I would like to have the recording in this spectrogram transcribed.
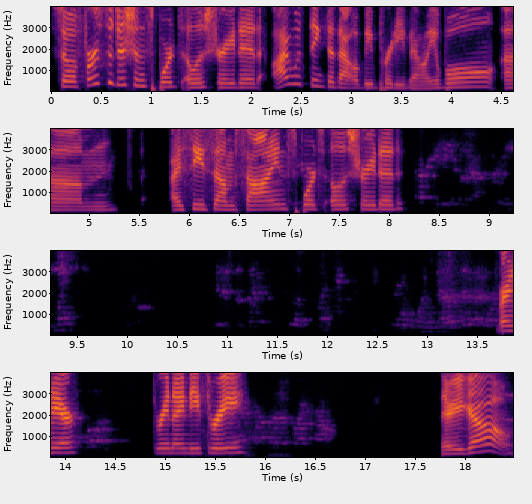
so a first edition Sports Illustrated, I would think that that would be pretty valuable. Um, I see some signed Sports Illustrated. Right here. 393. There you go.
